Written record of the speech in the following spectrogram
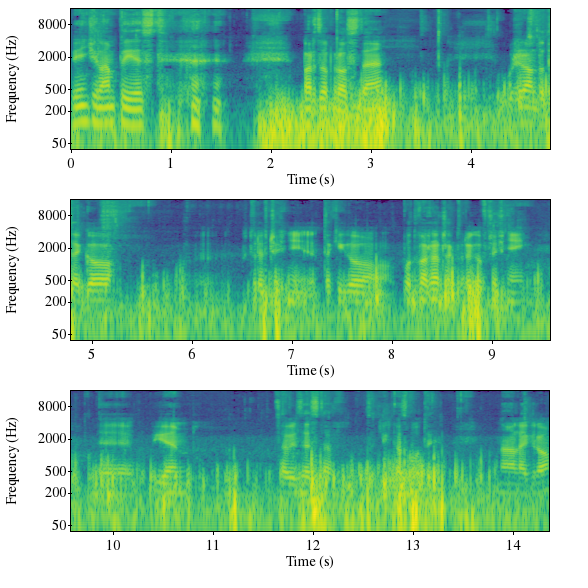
Wyjęcie lampy jest bardzo proste. Używam do tego, które wcześniej, takiego podważacza, którego wcześniej e, kupiłem cały zestaw za kilka złotych na Allegro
